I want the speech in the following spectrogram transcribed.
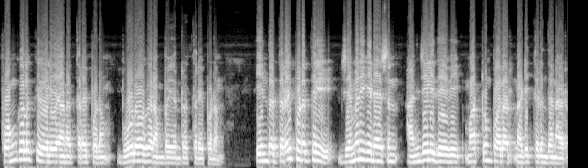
பொங்கலுக்கு வெளியான திரைப்படம் பூலோக ரம்பை என்ற திரைப்படம். இந்த திரைப்படத்தில் ஜெமினி கணேசன் அஞ்சலி தேவி மற்றும் பலர் நடித்திருந்தனர்.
